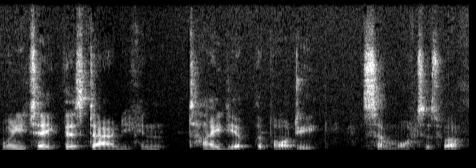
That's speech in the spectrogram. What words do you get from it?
When you take this down you can tidy up the body somewhat as well.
